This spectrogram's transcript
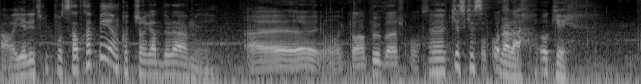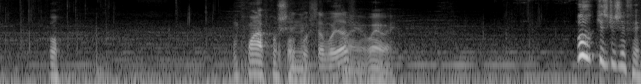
Alors, il y a des trucs pour se rattraper hein, quand tu regardes de là, mais. Ouais, ouais, on est encore un peu bas, je pense. Euh, Qu'est-ce que c'est? Oh là là, ok. Bon. On prend la Pour prochaine. le prochain voyage Ouais, ouais, ouais. Oh, qu'est-ce que j'ai fait?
